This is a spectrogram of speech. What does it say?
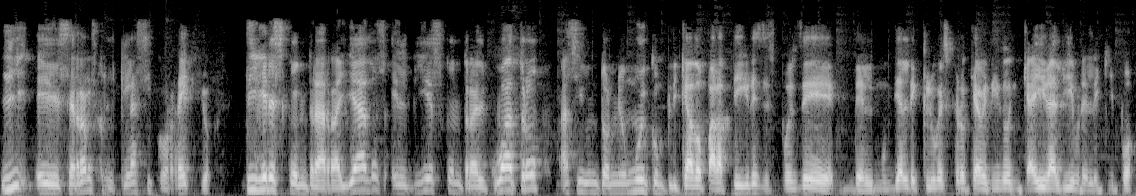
Y eh, cerramos con el clásico regio. Tigres contra Rayados, el 10 contra el 4. Ha sido un torneo muy complicado para Tigres después de, del Mundial de Clubes. Creo que ha venido en caída libre el equipo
